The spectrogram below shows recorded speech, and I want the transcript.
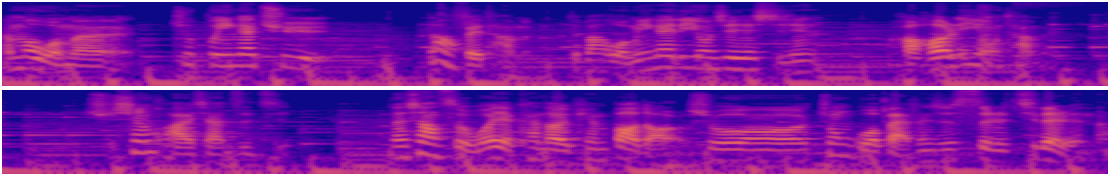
那么我们就不应该去浪费它们，对吧？我们应该利用这些时间，好好利用它们，去升华一下自己。那上次我也看到一篇报道，说中国百分之四十七的人呢，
